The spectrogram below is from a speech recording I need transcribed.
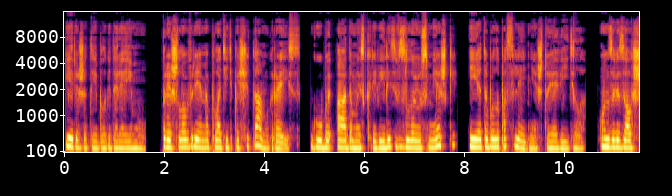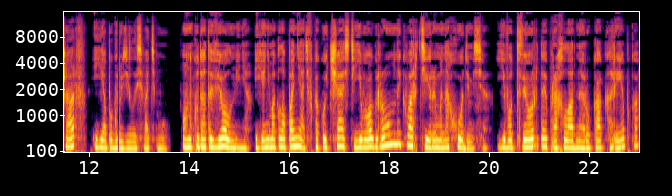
пережитые благодаря ему. Пришло время платить по счетам, Грейс. Губы Адама искривились в злой усмешке, и это было последнее, что я видела. Он завязал шарф, и я погрузилась во тьму. Он куда-то вел меня, и я не могла понять, в какой части его огромной квартиры мы находимся. Его твердая, прохладная рука крепко,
